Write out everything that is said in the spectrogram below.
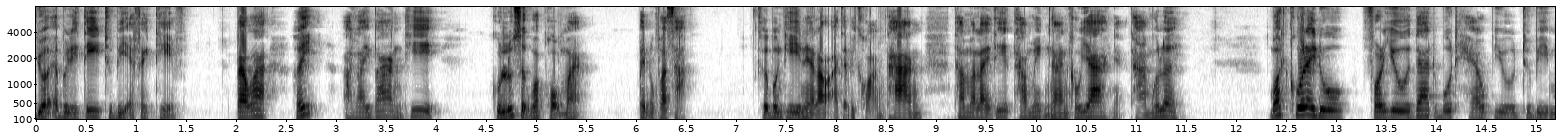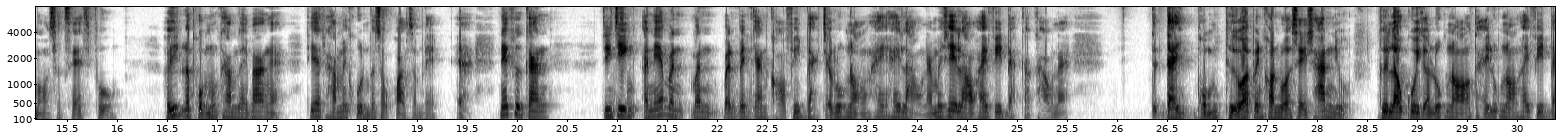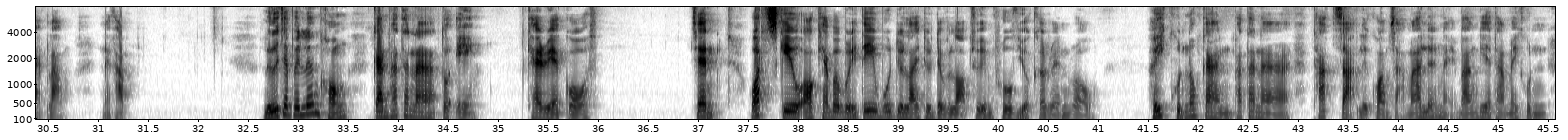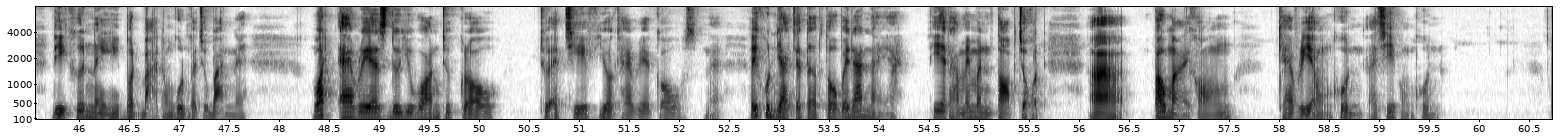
your ability to be effective แปลว่า เฮ้ย อะไรบ้างที่คุณรู้สึกว่าผมอะเป็นอุปสรรค คือบางทีเนี่ยเราอาจจะไปขวางทางทำอะไรที่ทำให้งานเขายากเนี่ย ถามเขาเลย What could I do for you that would help you to be more successful เฮ้ยแล้วผมต้องทำอะไรบ้างไงที่จะทำให้คุณประสบความสำเร็จนี่คือการจริง ๆ อันนี้มันมันมันเป็นการขอ feedback จากลูกน้องให้ให้เรานะไม่ใช่เราให้ feedback กับเขานะแต่ผมถือว่าเป็น conversation อยู่ คือเราคุยกับลูกน้องแต่ให้ลูกน้องให้ฟีดแบ็กเรานะครับ หรือจะเป็นเรื่องของการพัฒนาตัวเอง career growth เช่น what skill or capability would you like to develop to improve your current role เฮ้ยคุณต้องการพัฒนาทักษะหรือความสามารถเรื่องไหนบ้างที่จะทำให้คุณดีขึ้นในบทบาทของคุณปัจจุบันนะ What areas do you want to grow to achieve your career goals นะเฮ้ยคุณอยากจะเติบโตไปด้านไหนอะที่จะทำให้มันตอบโจทย์เป้าหมายของ career ของคุณอาชีพของคุณ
